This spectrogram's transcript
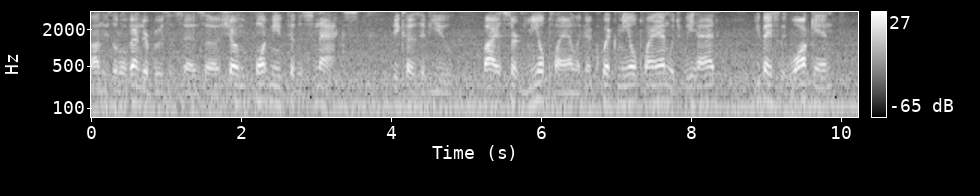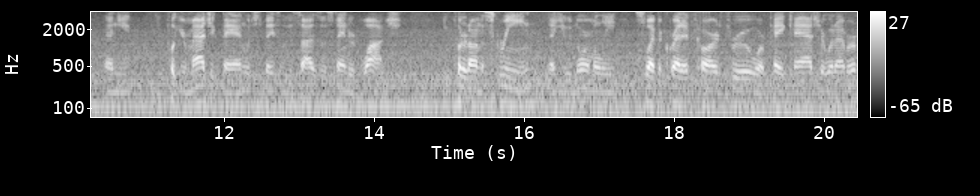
on these little vendor booths that says uh, "Show point me to the snacks," because if you buy a certain meal plan, like a quick meal plan, which we had, you basically walk in and you you put your Magic Band, which is basically the size of a standard watch. You put it on a screen that you would normally swipe a credit card through or pay cash or whatever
